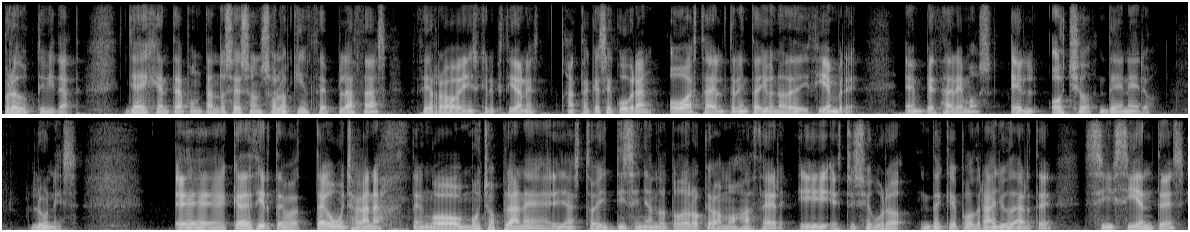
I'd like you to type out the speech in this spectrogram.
productividad. Ya hay gente apuntándose, son solo 15 plazas, cierro inscripciones hasta que se cubran o hasta el 31 de diciembre. Empezaremos el 8 de enero, lunes. Eh, ¿Qué decirte? Pues tengo muchas ganas, tengo muchos planes, ya estoy diseñando todo lo que vamos a hacer y estoy seguro de que podrá ayudarte si sientes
